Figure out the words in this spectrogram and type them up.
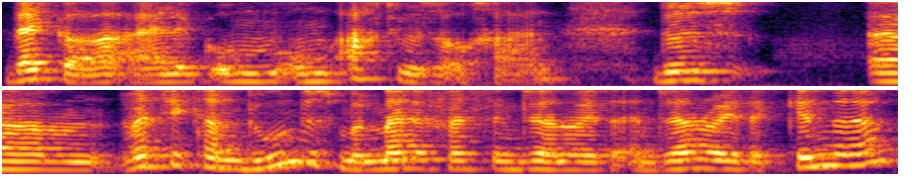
wekker eigenlijk om, om acht uur zou gaan. Dus um, wat je kan doen, dus met Manifesting Generator en Generator kinderen,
